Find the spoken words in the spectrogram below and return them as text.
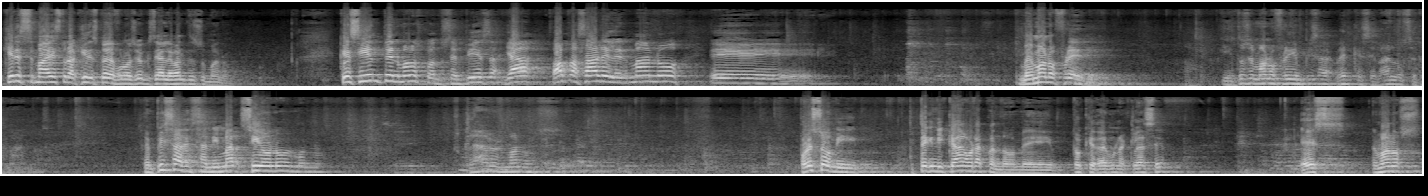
¿Quién es maestro aquí de Escuela de Formación sea? Levanten su mano. ¿Qué sienten, hermanos, cuando se empieza? Ya va a pasar el hermano, eh, mi hermano Freddy. Y entonces hermano Freddy empieza a ver que se van los hermanos. Se empieza a desanimar, ¿sí o no, hermano? Pues claro, hermanos. Por eso mi técnica ahora cuando me toque dar una clase es, hermanos,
